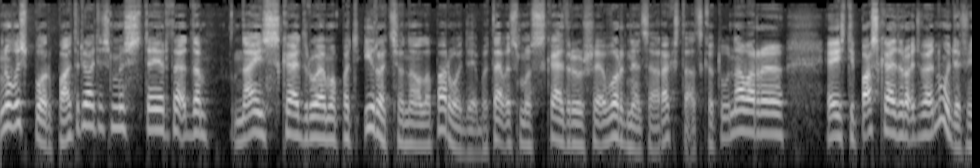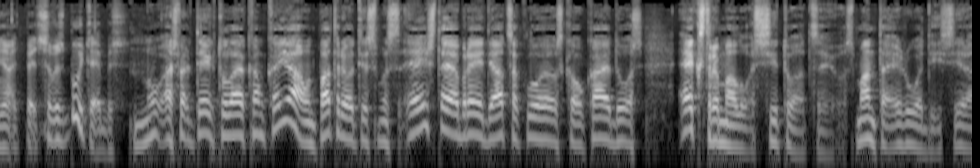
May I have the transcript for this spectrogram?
Nu, vispār patriotisms te ir tāda neizskaidrojama pat iracionāla parodība. Tā vismaz skaidrojušajā vārnīcā rakstāts, ka tu nevar īsti paskaidrot vai nodefinēt pēc savas būtības. Nu, es varu teiktu, laikam, ka jā, un patriotisms īstajā brīdī atsaklojos kaut kādos ekstremālos situācijos. Man tā ir rodījis, ir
